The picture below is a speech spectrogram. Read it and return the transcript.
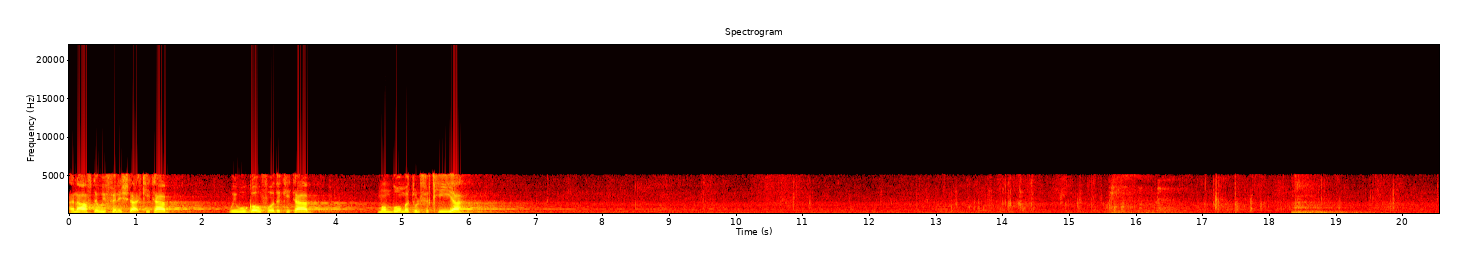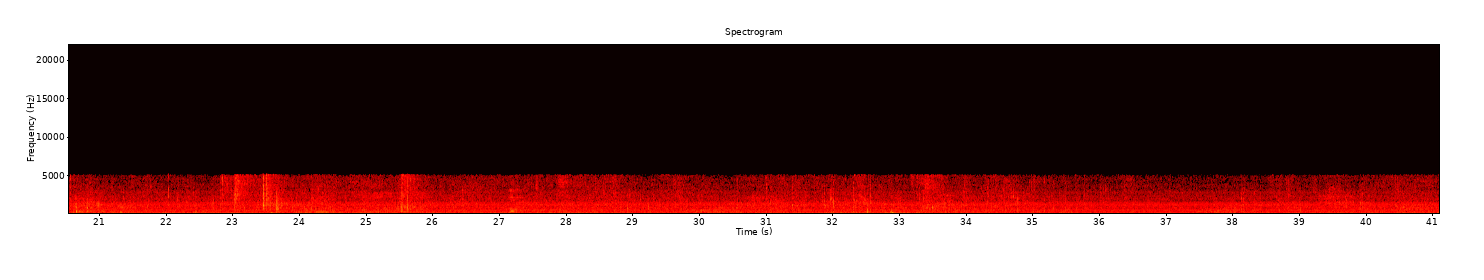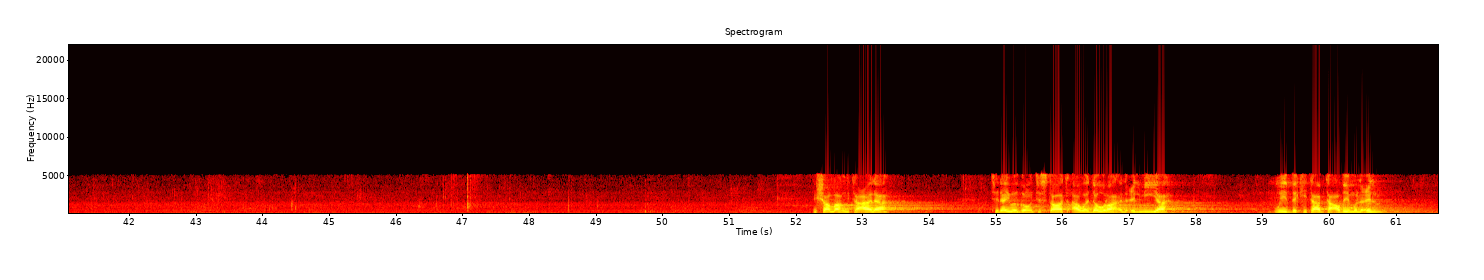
And after we finish that kitab, we will go for the kitab منظومة الفقهية Inshallah ta'ala, today we're going to start our Dawrah al-ilmiyah with the Kitab Ta'zim al-Ilm,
